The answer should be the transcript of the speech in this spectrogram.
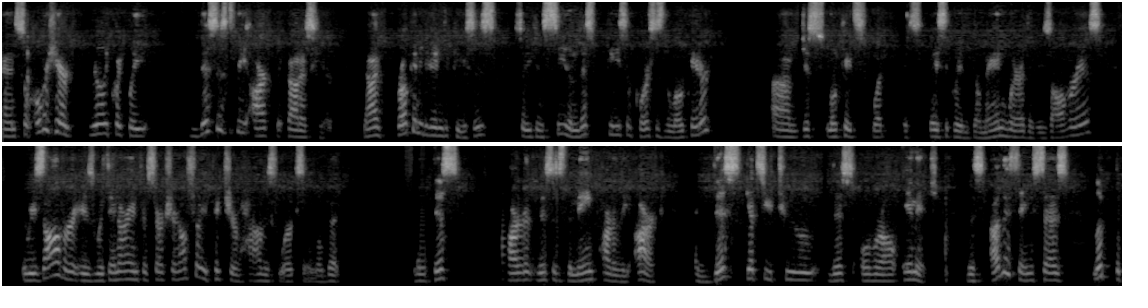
and so over here, really quickly, this is the ark that got us here. Now I've broken it into pieces so you can see them. This piece, of course, is the locator. Um, just locates what it's basically the domain where the resolver is. The resolver is within our infrastructure, and I'll show you a picture of how this works in a little bit. But this part of this is the main part of the ark, and this gets you to this overall image. This other thing says, look, the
